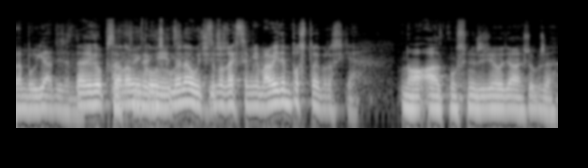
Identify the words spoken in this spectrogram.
tam budu dělat ty země. Psa Tak- novým tak kousku nic. nenaučíš. Se moc nechce, mě baví ten postoj prostě. No a musím říct, že ho děláš dobře.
